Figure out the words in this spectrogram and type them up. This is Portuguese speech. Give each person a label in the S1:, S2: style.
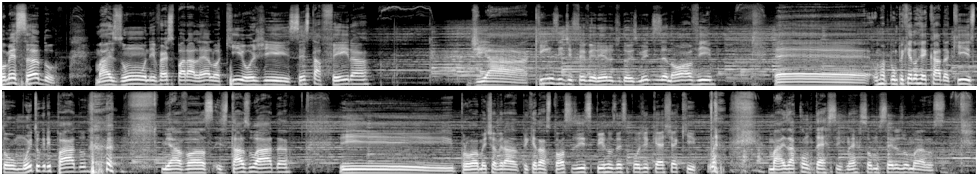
S1: Começando mais um universo paralelo aqui, hoje, sexta-feira, dia 15 de fevereiro de 2019. É, uma, um pequeno recado aqui, estou muito gripado, minha voz está zoada e provavelmente haverá pequenas tosses e espirros nesse podcast aqui. Mas acontece, né? Somos seres humanos.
